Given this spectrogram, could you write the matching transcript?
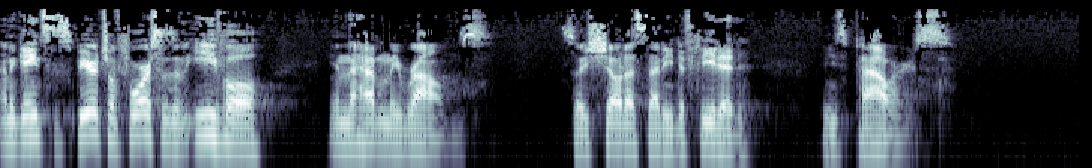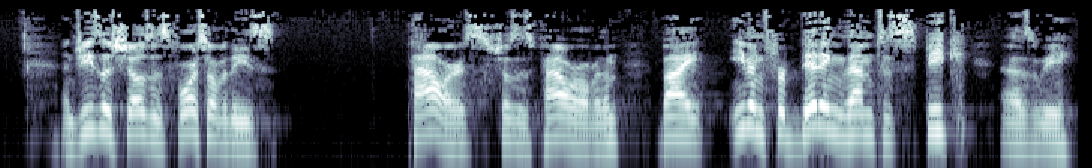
and against the spiritual forces of evil in the heavenly realms. So he showed us that he defeated these powers. And Jesus shows his force over these powers, shows his power over them by even forbidding them to speak as we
